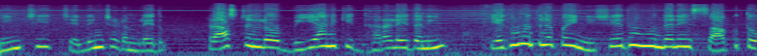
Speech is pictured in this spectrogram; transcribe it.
మించి చెల్లించడం లేదు. రాష్ట్రంలో బియ్యానికి ధర లేదని ఎగుమతులపై నిషేధం ఉందనే సాకుతో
